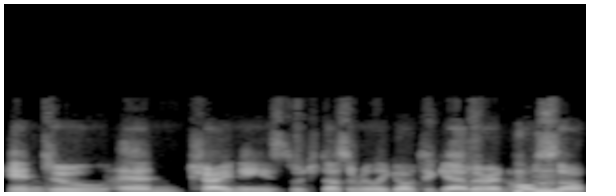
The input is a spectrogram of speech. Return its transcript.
Hindu and Chinese, which doesn't really go together, and mm-hmm. also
